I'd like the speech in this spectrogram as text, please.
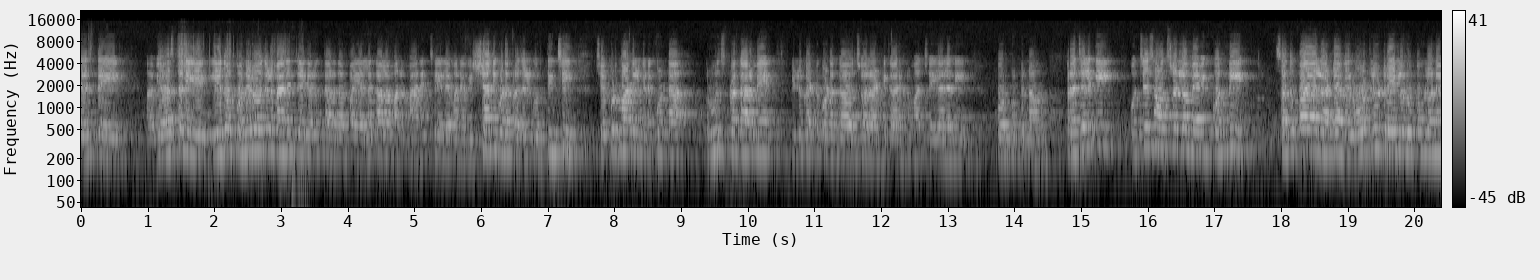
చేస్తే వ్యవస్థని ఏదో కొన్ని రోజులు మేనేజ్ చేయగలుగుతారు తప్ప ఎల్లకాలం మనం మేనేజ్ చేయలేమనే విషయాన్ని కూడా ప్రజలు గుర్తించి చెప్పుడు మాటలు వినకుండా రూల్స్ ప్రకారమే ఇల్లు కట్టుకోవడం కావచ్చు అలాంటి కార్యక్రమాలు చేయాలని కోరుకుంటున్నాము. ప్రజలకి వచ్చే సంవత్సరంలో మేము ఇంకొన్ని సదుపాయాలు అంటే అవి రోడ్లు ట్రైన్ల రూపంలోనే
